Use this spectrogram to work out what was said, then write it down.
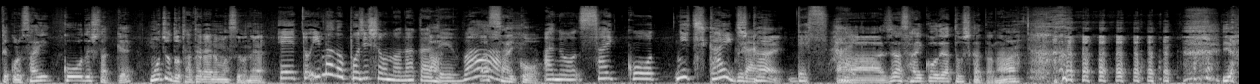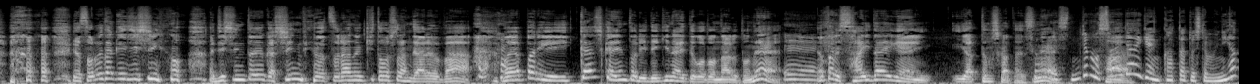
てこれ最高でしたっけ？もうちょっと立てられますよね。えっ、と、今のポジションの中では、最高。あの、最高に近いぐらいです。はい。ああ、じゃあ最高でやってほしかったな。いや、いや、それだけ自信を、自信というか信念を貫き通したんであれば、まあやっぱり1回しかエントリーできないってことになるとね、えー、やっぱり最大限やってほしかったですね。そうですね。でも最大限買ったとしても230万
